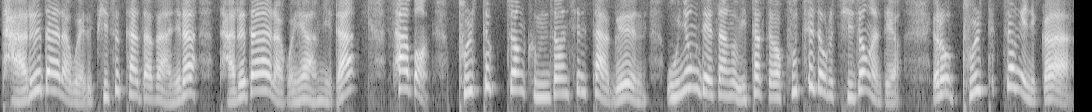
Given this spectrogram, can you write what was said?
다르다라고 해야 돼. 비슷하다가 아니라 다르다라고 해야 합니다. 4번 불특정 금전 신탁은 운용 대상을 위탁자가 구체적으로 지정한대요. 여러분 불특정이니까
